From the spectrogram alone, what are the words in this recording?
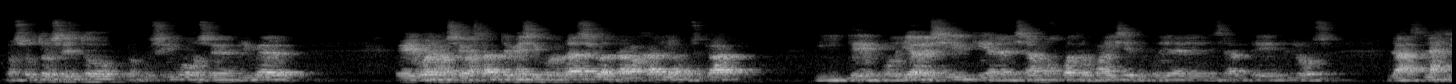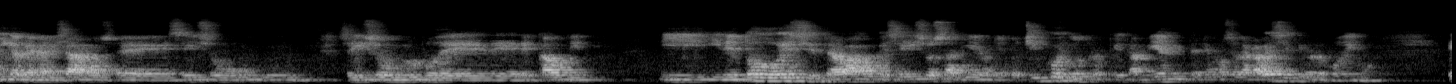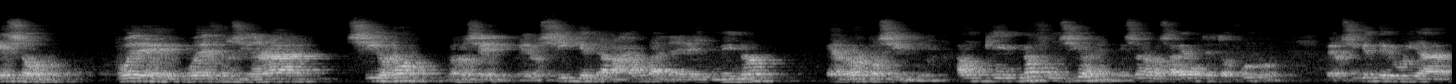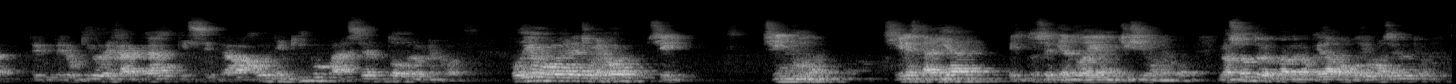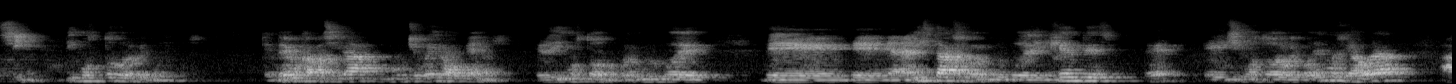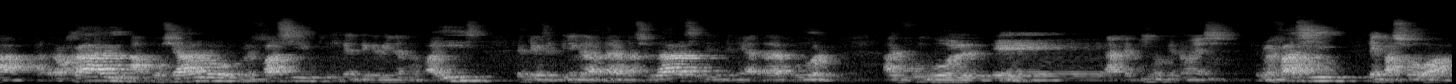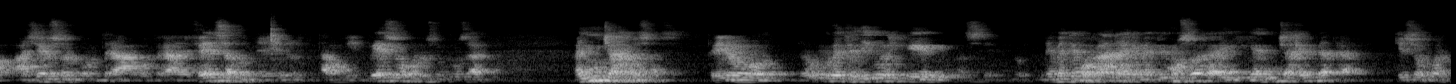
Nosotros esto lo pusimos en el primer, eh, bueno, hace bastante meses con Horacio a trabajar y a buscar. Y te podría decir que analizamos cuatro países, te podría analizar eh, los, las, las ligas que analizamos, eh, se, hizo un, un- se hizo un grupo de, de, de scouting y, y de todo ese trabajo que se hizo salieron estos chicos y otros que también tenemos en la cabeza y que no lo pudimos. Eso puede, puede funcionar sí o no, no lo sé, pero sí que trabajamos para tener el menor error posible. Aunque no funcione, eso no lo sabemos, esto es fútbol, pero sí que te voy a, te, te lo quiero dejar claro que se trabajó en equipo para hacer todo lo mejor. ¿Podríamos haber hecho mejor? Sí, sin duda. Si él estaría, esto sería todavía muchísimo mejor. Nosotros cuando nos quedamos, ¿podríamos hacerlo hecho? Sí, dimos todo lo que pudimos. Tendremos capacidad, mucho menos o menos, pero dimos todo, con un grupo de, de, de- de analistas, con un grupo de dirigentes, ¿eh? E hicimos todo lo que podemos y ahora a, a trabajar, a apoyarlo, no es fácil, hay gente que viene a otro país, gente que se tiene que adaptar a una ciudad, se tiene que adaptar al fútbol, al fútbol eh, argentino que no, es, que no es fácil, le pasó a, a Gerson contra, contra la defensa, donde estaba muy espeso, bueno, son cosas, hay muchas cosas, pero lo único que te digo es que le metemos ganas, le metemos horas y hay mucha gente atrás, que eso es bueno.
